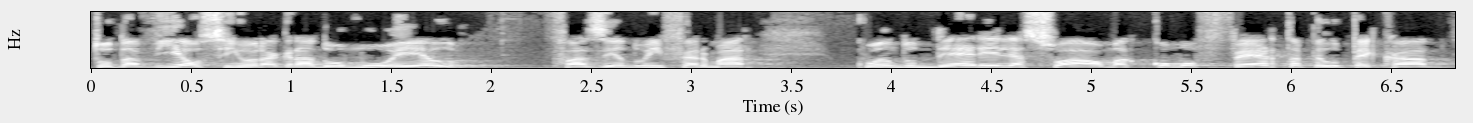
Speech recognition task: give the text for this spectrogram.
Todavia, o Senhor agradou moê-lo, fazendo-o enfermar, quando der ele a sua alma como oferta pelo pecado.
